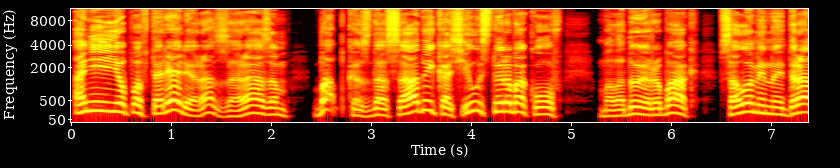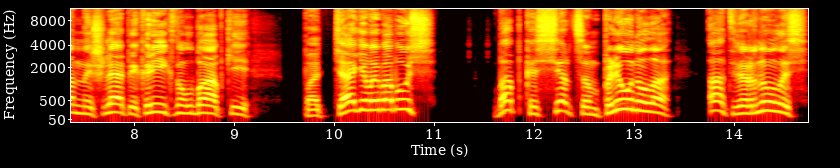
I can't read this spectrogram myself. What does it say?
Они ее повторяли раз за разом. Бабка с досадой косилась на рыбаков. Молодой рыбак в соломенной дранной шляпе крикнул бабке «Подтягивай, бабусь!» Бабка с сердцем плюнула, отвернулась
